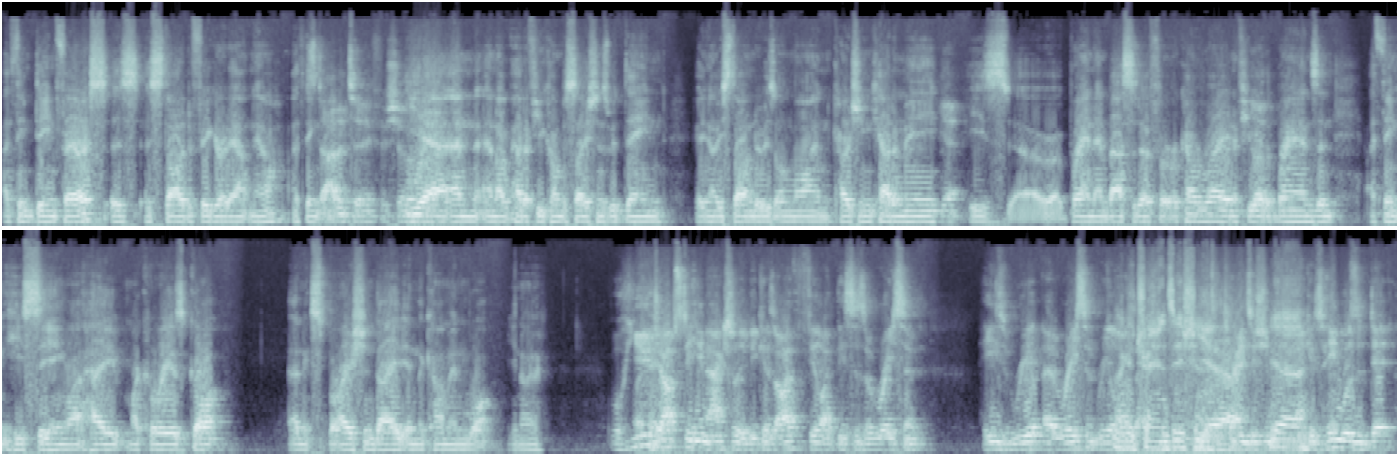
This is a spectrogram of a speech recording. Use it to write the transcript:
I think Dean Ferris has, has started to figure it out now. I think Started to for sure. yeah, and, and I've had a few conversations with Dean. You know, he's starting to do his online coaching academy. Yeah. He's uh, a brand ambassador for Recovery and a few Yeah. other brands, and I think he's seeing like, hey, my career's got an expiration date in the coming what you know. Well, huge ups to him actually because I feel like this is a recent. He's real a recent realization. Like a transition. Yeah. transition. Yeah. because he was a de-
